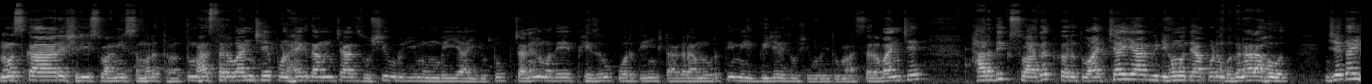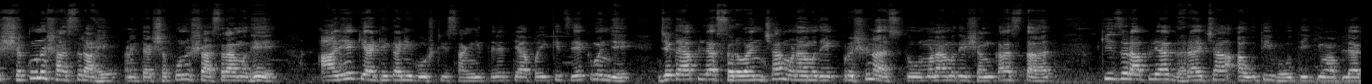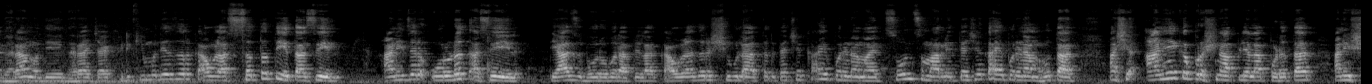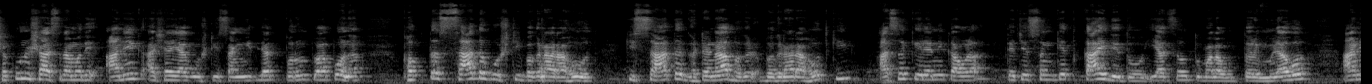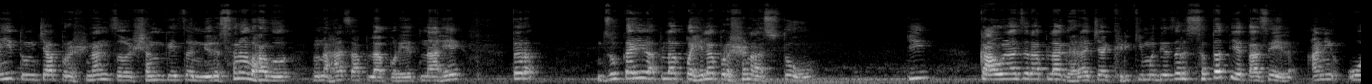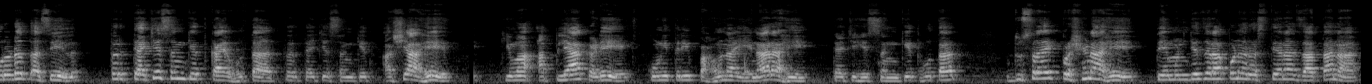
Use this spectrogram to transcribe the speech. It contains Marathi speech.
नमस्कार श्री स्वामी समर्थ तुम्हा सर्वांचे पुन्हा एकदा आमच्या जोशी गुरुजी मुंबई या यूट्यूब चॅनलमध्ये फेसबुकवरती इंस्टाग्रामवरती मी विजय जोशी गुरुजी तुम्हा सर्वांचे हार्दिक स्वागत करतो आजच्या या व्हिडिओमध्ये आपण बघणार आहोत जे काही शकुनशास्त्र आहे आणि त्या शकुनशास्त्रामध्ये अनेक या ठिकाणी गोष्टी सांगितलेल्या आहेत. त्यापैकीच एक म्हणजे जे काही आपल्या सर्वांच्या मनामध्ये एक प्रश्न असतो मनामध्ये शंका असतात की जर आपल्या घराच्या अवतीभोवती किंवा आपल्या घरामध्ये घराच्या खिडकीमध्ये जर कावळा सतत येत असेल आणि जर ओरडत असेल त्याचबरोबर आपल्याला कावळा जर शिवला तर त्याचे काय परिणाम आहेत? सोन्स मारले त्याचे काय परिणाम होतात? असे अनेक प्रश्न आपल्याला पडतात आणि शकुन शास्त्रामध्ये अनेक अशा या गोष्टी सांगितल्यात. परंतु आपण फक्त सात गोष्टी बघणार आहोत की सात घटना बघ- बघणार आहोत की असं केल्याने कावळा त्याचे संकेत काय देतो? याचं तुम्हाला उत्तर मिळावं. आणि तुमच्या प्रश्नांचं शंकेचं निरसन व्हावं म्हणून हाच आपला प्रयत्न आहे. तर जो काही आपला पहिला प्रश्न असतो की कावळा जर आपला घराच्या खिडकीमध्ये जर सतत येत असेल आणि ओरडत असेल तर त्याचे संकेत काय होतात? तर त्याचे संकेत असे आहेत किंवा आपल्याकडे कोणीतरी पाहुणा येणार आहे त्याचे हे संकेत होतात. दुसरा एक प्रश्न आहे ते म्हणजे जर आपण रस्त्यानं जाताना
